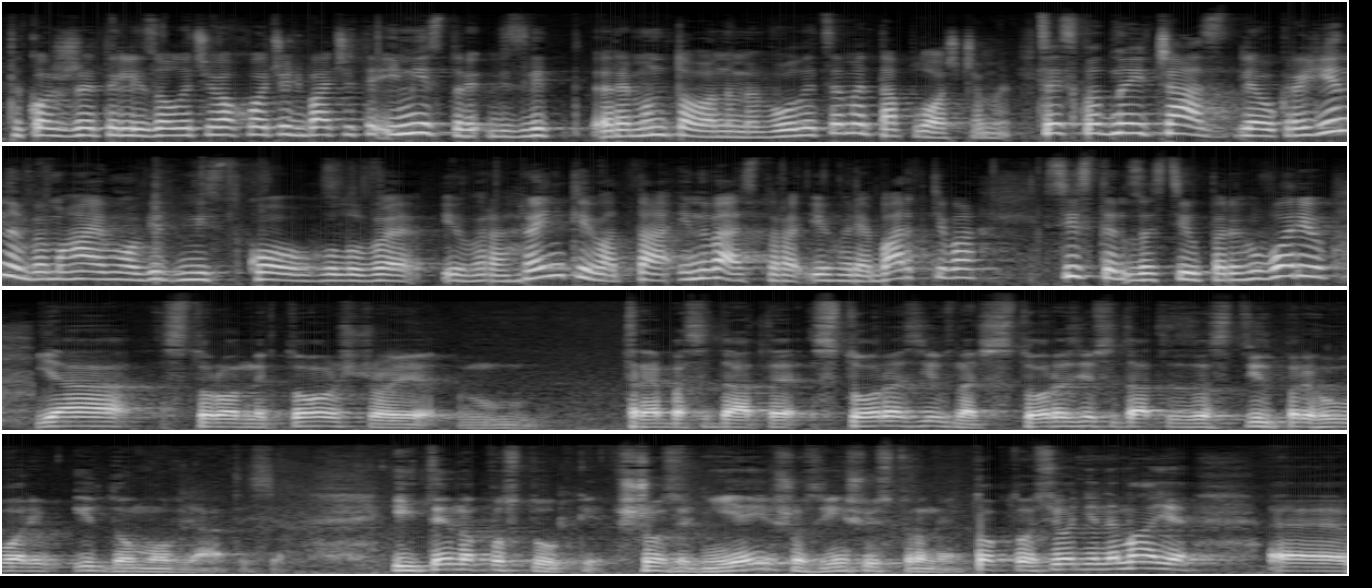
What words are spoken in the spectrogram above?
Також жителі Золочева хочуть бачити і місто з відремонтованими вулицями та площами. Цей складний час для України вимагаємо від міського голови Ігора Гриньківа та інвестора Ігоря Бартківа сісти за стіл переговорів Я сторонник того, що треба сідати 100 разів, значить 100 разів сідати за стіл переговорів і домовлятися. І йти на поступки, що з однієї, що з іншої сторони. Тобто сьогодні немає е,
